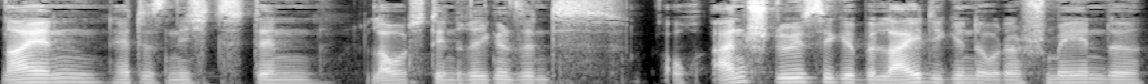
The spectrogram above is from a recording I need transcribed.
Nein, hätte es nicht, denn laut den Regeln sind auch anstößige, beleidigende oder schmähende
